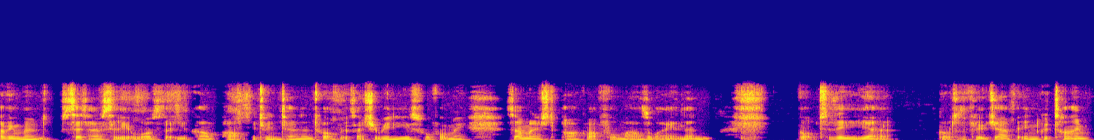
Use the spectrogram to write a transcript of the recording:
having said how silly it was that you can't park between 10 and 12, it's actually really useful for me. So I managed to park about four miles away and then got to the uh, got to the flu jab in good time.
